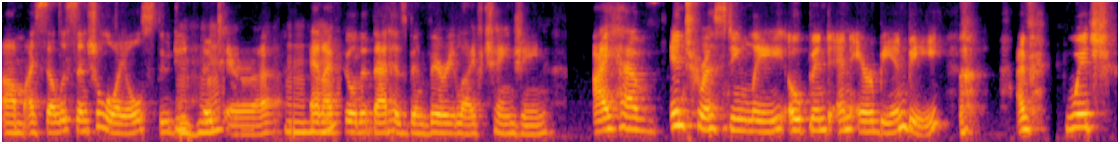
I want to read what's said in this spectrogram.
um, i sell essential oils through mm-hmm. doTERRA mm-hmm. and i feel that that has been very life changing i have interestingly opened an airbnb I've which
